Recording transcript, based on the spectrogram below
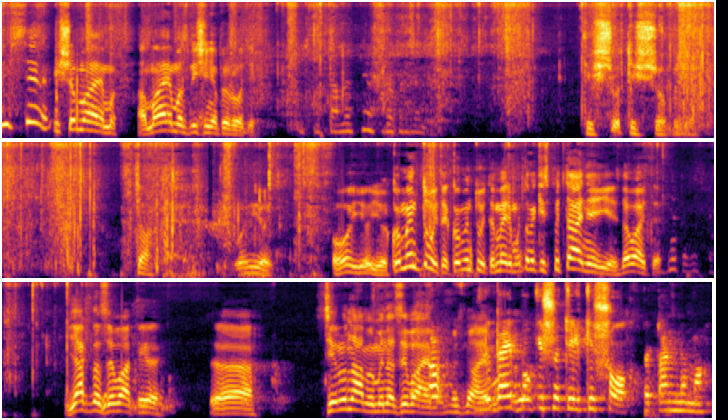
і все. І що маємо? А маємо знищення природи. Ти що, ти що, блін? Так. Ой-ой. Ой-ой-ой. Коментуйте, коментуйте. Мері, там якісь питання є. Давайте. Як називати? Е, сірунами ми називаємо, ми знаємо. Людей поки що тільки шок, питань нема.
